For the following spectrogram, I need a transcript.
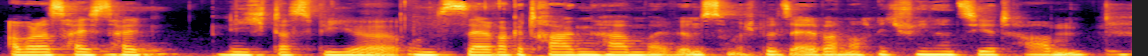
Aber das heißt halt nicht, dass wir uns selber getragen haben, weil wir uns zum Beispiel selber noch nicht finanziert haben. Mhm.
